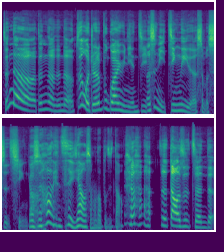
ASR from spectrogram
真的，真的，真的，这我觉得不关于年纪，而是你经历了什么事情，有时候连自己要什么都不知道，这倒是真的。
